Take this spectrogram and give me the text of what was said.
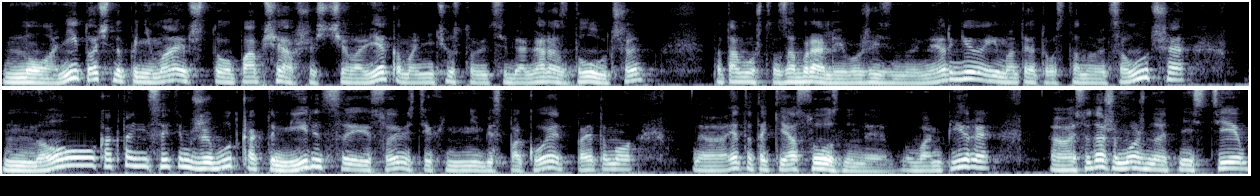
Но они точно понимают, что пообщавшись с человеком, они чувствуют себя гораздо лучше, потому что забрали его жизненную энергию, им от этого становится лучше, но как-то они с этим живут, как-то мирятся, и совесть их не беспокоит. Поэтому э, это такие осознанные вампиры. Э, сюда же можно отнести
